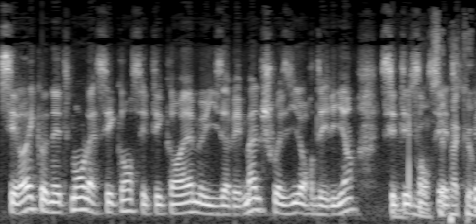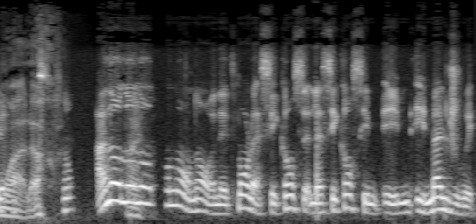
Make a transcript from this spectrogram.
C'est vrai qu'honnêtement, la séquence était quand même. Ils avaient mal choisi leur délire. C'était censé. C'est pas que moi alors. Non. Ah non, non, ouais. non, non, non, non, honnêtement, la séquence, la séquence est, est, est mal jouée.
